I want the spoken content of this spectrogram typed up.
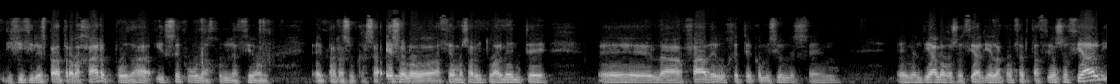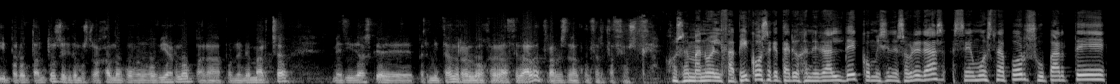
difíciles para trabajar pueda irse con una jubilación eh, para su casa. Eso lo hacemos habitualmente eh, la FADE, UGT, comisiones en, en el diálogo social y en la concertación social y, por lo tanto, seguiremos trabajando con el Gobierno para poner en marcha medidas que permitan el reloj nacional a través de la concertación social. José Manuel Zapico, secretario general de Comisiones Obreras, se muestra por su parte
